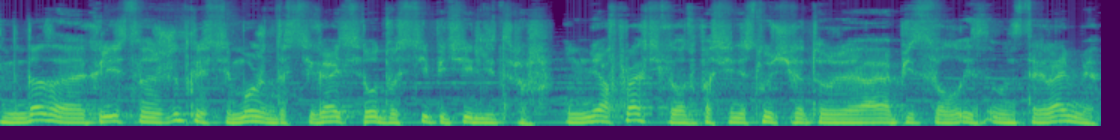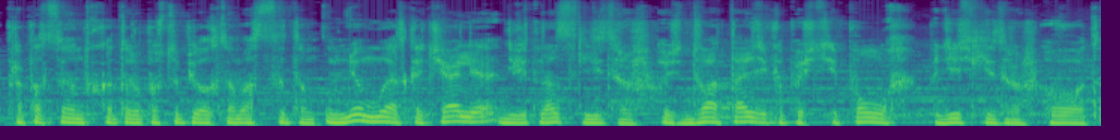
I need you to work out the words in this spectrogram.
Иногда количество жидкости может достигать до 25 литров. У меня в практике, вот последний случай, который я описывал в Инстаграме, про пациентку, которая поступила к нам астытом, у нее мы откачали 19 литров. То есть два тазика почти полных по 10 литров. Вот.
